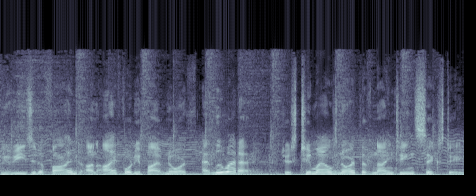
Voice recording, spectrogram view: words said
We're easy to find on I 45 North at Louetta, just two miles north of 1960.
